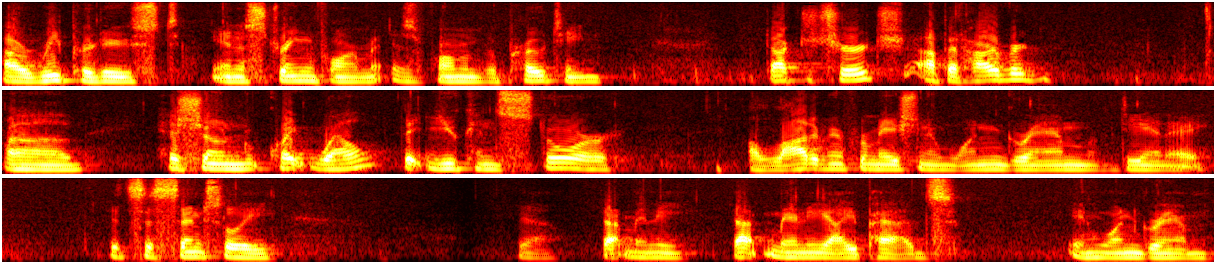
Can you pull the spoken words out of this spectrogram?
uh, reproduced in a string form as a form of a protein. Dr. Church up at Harvard uh, has shown quite well that you can store a lot of information in one gram of DNA. It's essentially, yeah, that many, that many iPads in one gram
